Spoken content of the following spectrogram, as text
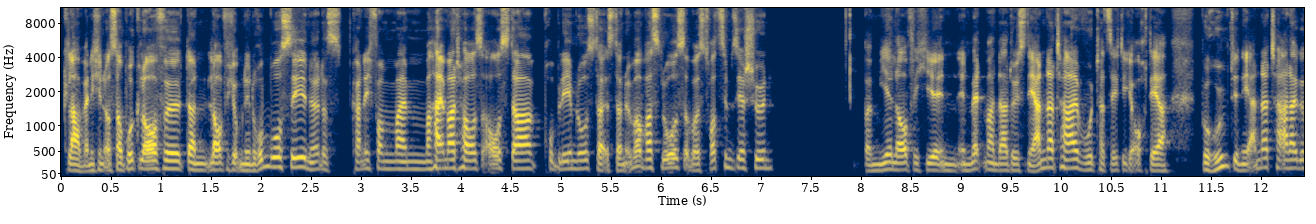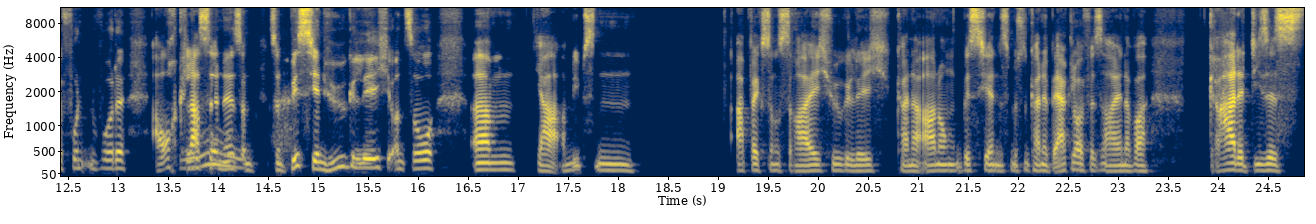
klar, wenn ich in Osnabrück laufe, dann laufe ich um den Rumbruchsee. Ne? Das kann ich von meinem Heimathaus aus da problemlos. Da ist dann immer was los, aber ist trotzdem sehr schön. Bei mir laufe ich hier in, in Mettmann da durchs Neandertal, wo tatsächlich auch der berühmte Neandertaler gefunden wurde. Auch klasse, uh. ne? so, so, ein bisschen hügelig und so. Ähm, ja, am liebsten abwechslungsreich, hügelig, keine Ahnung, ein bisschen. Es müssen keine Bergläufe sein, aber gerade dieses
